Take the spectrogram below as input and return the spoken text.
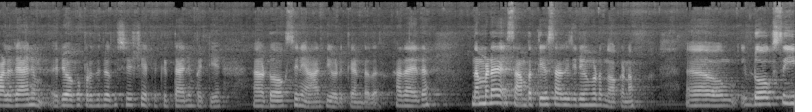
വളരാനും രോഗപ്രതിരോധ ശേഷിയൊക്കെ കിട്ടാനും പറ്റിയ ഡോഗ്സിനെ ആദ്യം എടുക്കേണ്ടത്. അതായത് നമ്മുടെ സാമ്പത്തിക സാഹചര്യവും കൂടെ നോക്കണം. ഡോഗ്സ് ഈ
